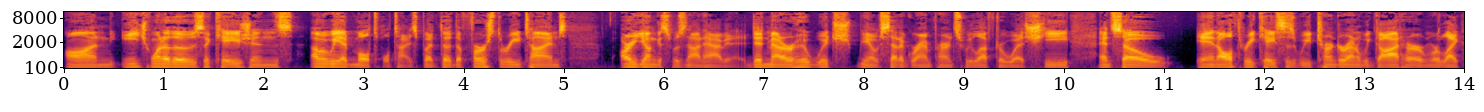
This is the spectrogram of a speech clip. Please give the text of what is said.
on each one of those occasions i mean we had multiple times but the, the first three times our youngest was not having it. It didn't matter who which you know set of grandparents we left her with. She and so in all three cases we turned around and we got her and we're like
